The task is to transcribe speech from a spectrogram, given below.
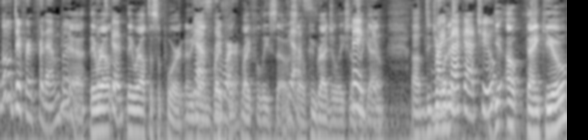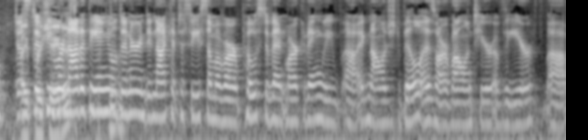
little different for them. But Yeah, they were out. good. They were out to support, and again, Yes, rightful- rightfully so. So, congratulations Thank again. you. Um, did you Right wanna- back at you. Yeah. Oh, thank you. I Just if you were it. not at the annual dinner and did not get to see some of our post event marketing, we uh, acknowledged Bill as our volunteer of the year. Uh,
